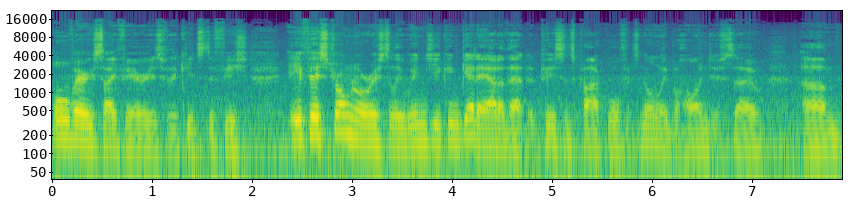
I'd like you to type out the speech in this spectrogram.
All very safe areas for the kids to fish. If there's strong nor'easterly winds, you can get out of that at Pearsons Park Wharf. It's normally behind you, so. Um,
